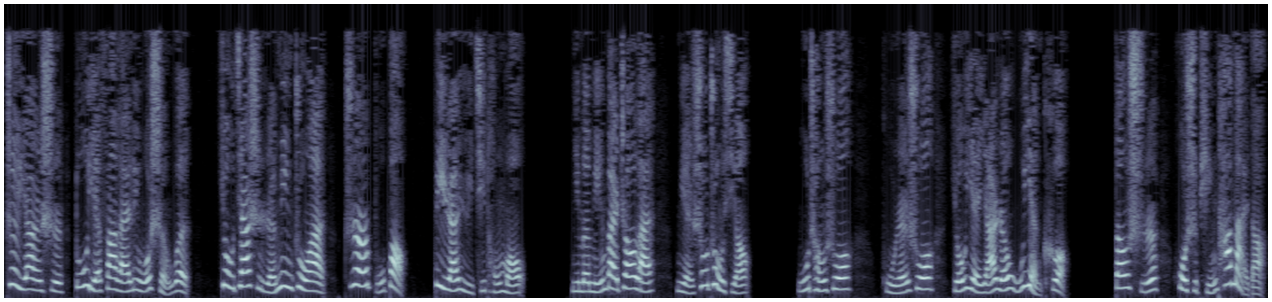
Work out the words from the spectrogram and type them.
这一案是都爷发来令我审问，又家是人命重案，知而不报，必然与其同谋。你们明白招来，免受重刑。吴成说，古人说有眼牙人无眼客，当时货是凭他买的。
